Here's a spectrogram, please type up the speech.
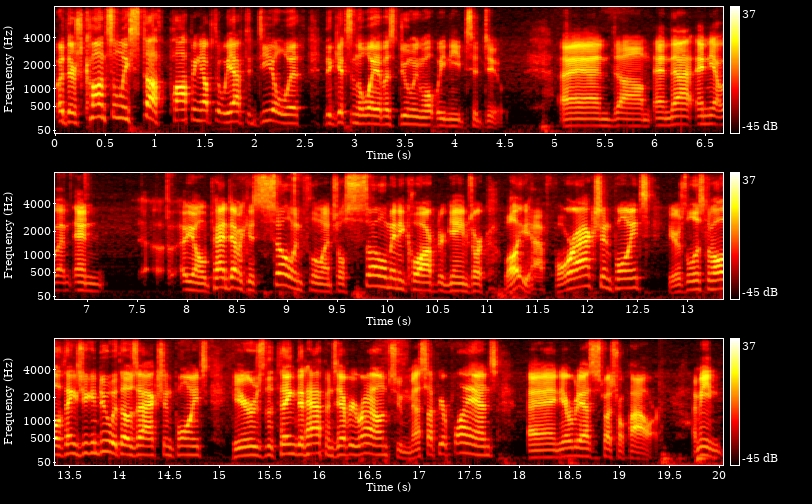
but there's constantly stuff popping up that we have to deal with that gets in the way of us doing what we need to do. And um, and that and you know and, and uh, you know, pandemic is so influential. So many cooperative games are. Well, you have four action points. Here's a list of all the things you can do with those action points. Here's the thing that happens every round to mess up your plans, and everybody has a special power. I mean,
